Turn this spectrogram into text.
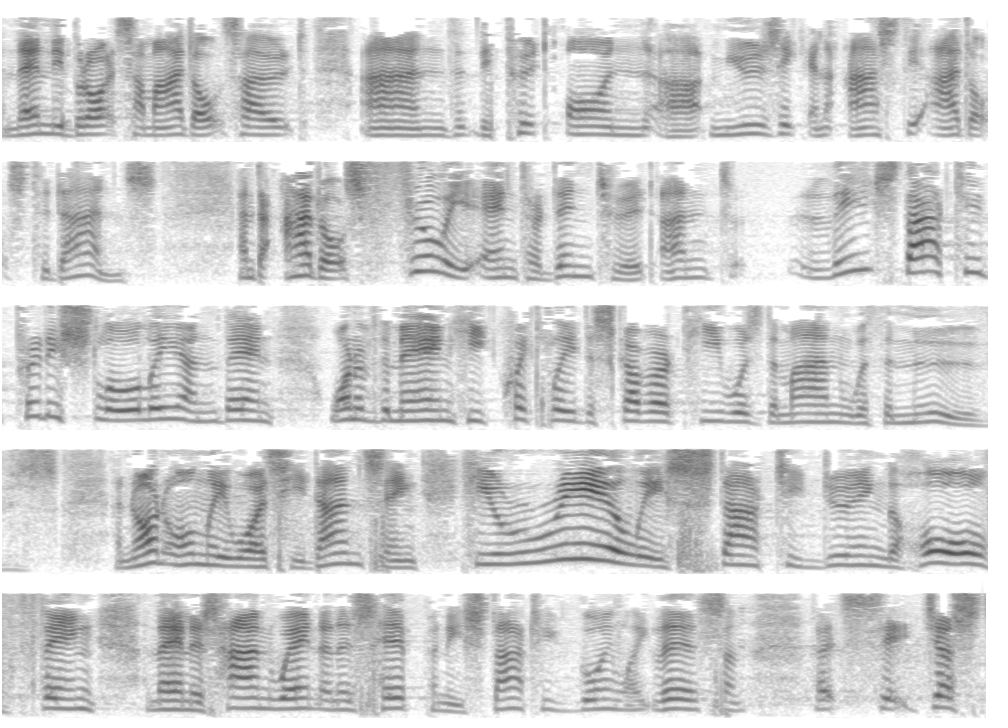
And then they brought some adults out, and they put on uh, music and asked the adults to dance. And the adults fully entered into it, and they started pretty slowly, and then one of the men, he quickly discovered he was the man with the moves. And not only was he dancing, he really started doing the whole thing, and then his hand went on his hip, and he started going like this, and it's it just,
